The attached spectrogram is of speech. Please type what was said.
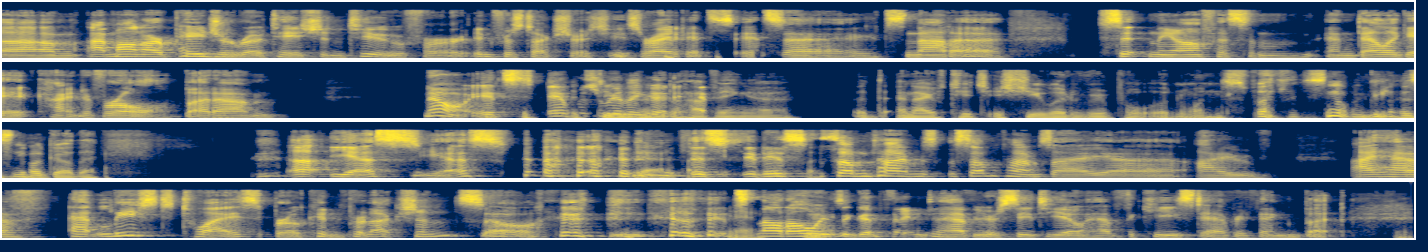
Um, I'm on our pager rotation too for infrastructure issues, right? It's it's a it's not a sit in the office and, and delegate kind of role, but um, no, it's I, it was really good. having a, an outage issue with a report once, but let's not let's not go there. Uh, yes, yes. Yeah, This it is sometimes sometimes I uh I I have at least twice broken production, so it's yeah, not always a good thing to have your CTO have the keys to everything, but yeah.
